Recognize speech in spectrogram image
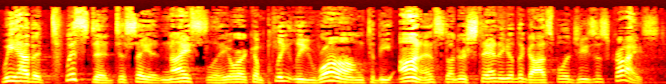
we have a twisted, to say it nicely, or a completely wrong, to be honest, understanding of the gospel of Jesus Christ.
